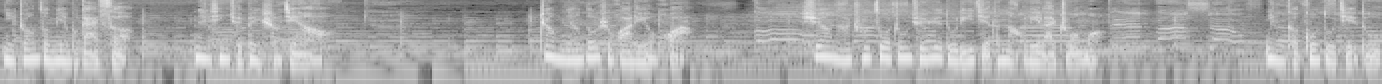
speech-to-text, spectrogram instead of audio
你装作面不改色，内心却备受煎熬。丈母娘都是话里有话，需要拿出做中学阅读理解的脑力来琢磨。宁可过度解读，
